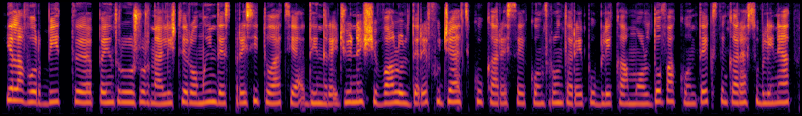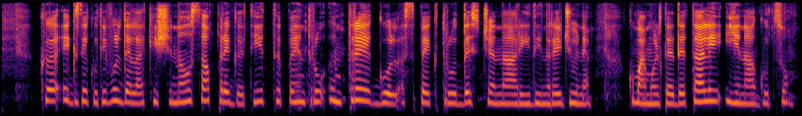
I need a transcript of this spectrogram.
El a vorbit uh, pentru jurnaliștii români despre situația din regiune și valul de refugiați cu care se confruntă Republica Moldova, context în care a subliniat că executivul de la Chișinău s-a pregătit pentru întregul spectru de scenarii din regiune. Cu mai multe detalii, Ina Guțu.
